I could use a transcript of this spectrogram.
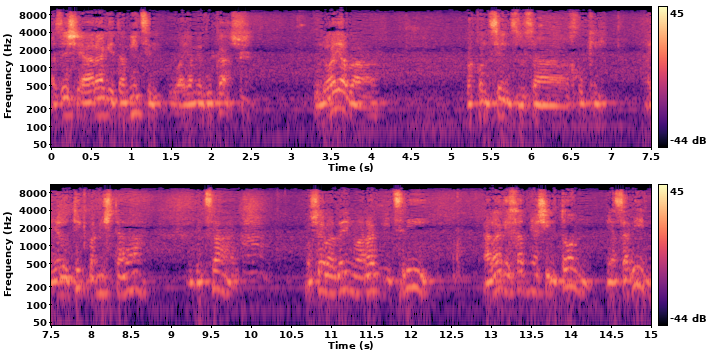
אז זה שהרג את המצרי, הוא היה מבוקש. הוא לא היה בקונצנזוס החוקי. היה לו תיק במשטרה ובצה"ל. משה רבינו הרג מצרי, הרג אחד מהשלטון, מהשרים.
